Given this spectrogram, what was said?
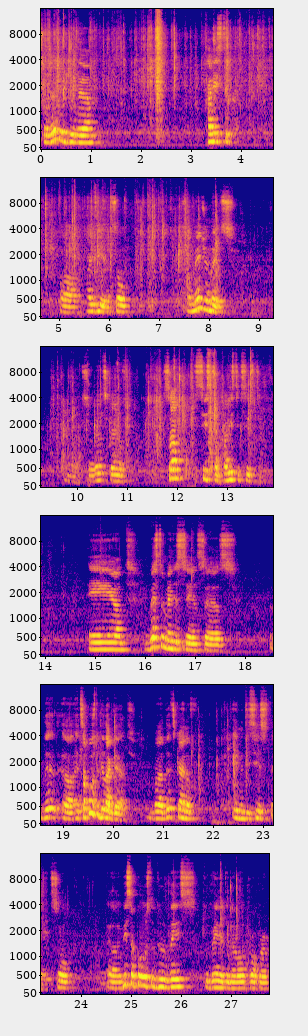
so that would be the holistic idea. So, so imagine this. Uh, so that's kind of some system, holistic system. And Western medicine says that uh, it's supposed to be like that, but that's kind of in a disease state. So uh, we're supposed to do this to bring it in a proper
